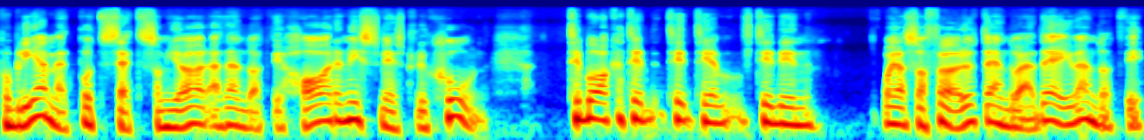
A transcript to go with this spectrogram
problemet på ett sätt som gör att, ändå att vi har en livsmedelsproduktion. Tillbaka till, till, till, till din och jag sa förut, det, ändå är, det är ju ändå att vi,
